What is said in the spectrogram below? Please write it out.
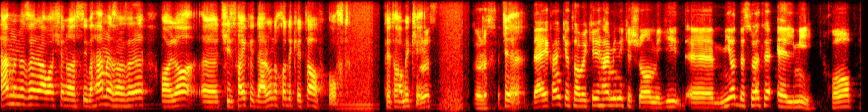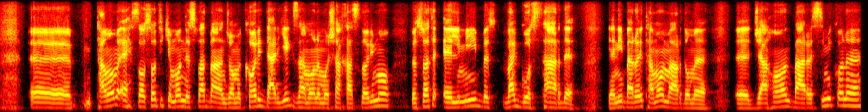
هم نظر روانشناسی و هم از نظر حالا چیزهایی که درون خود کتاب گفت. کتاب کی؟ درست. درسته. دقیقا کتاب کی؟ همینه که شما میگید میاد به صورت علمی. خب تمام احساساتی که ما نسبت به انجام کاری در یک زمان مشخص داریم و به صورت علمی و گسترده یعنی برای تمام مردم جهان بررسی می‌کنه.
